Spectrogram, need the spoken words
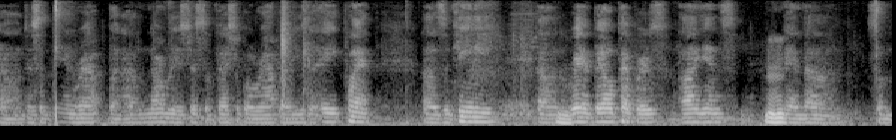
uh, just a thin wrap. But um, normally it's just a vegetable wrap. I use the eggplant, uh, zucchini, uh, Mm. red bell peppers, onions hmm and um, some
